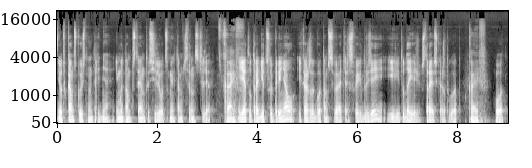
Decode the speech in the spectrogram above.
И вот в Камскую на три дня. И мы там постоянно тусили вот с моих там 14 лет. Кайф. И я эту традицию перенял, и каждый год там собираю своих друзей, и туда езжу. Стараюсь каждый год. Кайф. Вот.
